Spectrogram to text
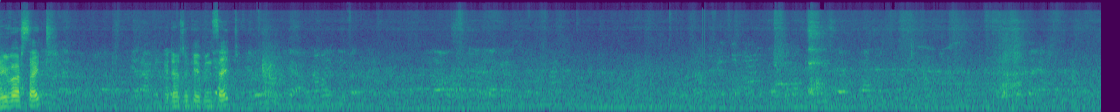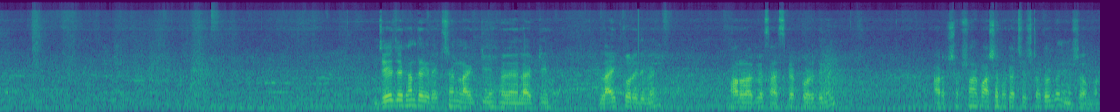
রিভার সাইড এটা হচ্ছে কেবিন সাইড যে যেখান থেকে দেখছেন লাইভটি লাইভটি লাইক করে দেবেন। ভালো লাগলে সাবস্ক্রাইব করে দেবেন। আর সবসময় পাশে থাকার চেষ্টা করবেন ইনশাল্লাহ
